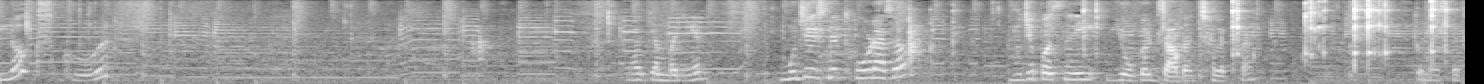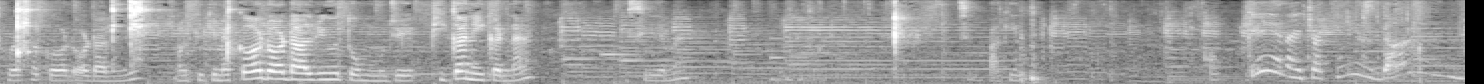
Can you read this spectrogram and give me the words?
लुक्स गुड बहुत यम बनी है मुझे इसमें थोड़ा सा, मुझे पर्सनली योगर्ट ज़्यादा अच्छा लगता है। तो मैं इसमें थोड़ा सा कर्ड और डालूँगी। और क्योंकि मैं कर्ड और डाल रही हूँ तो मुझे फीका नहीं करना है। इसीलिए मैं बाकी ओके नाई chutney is done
